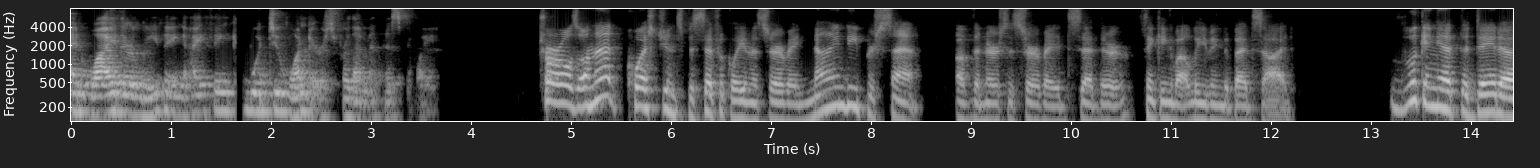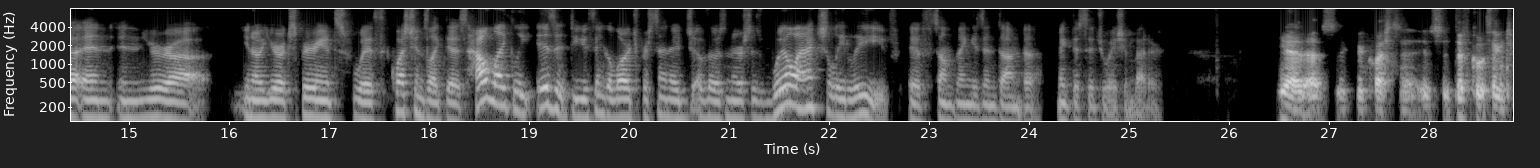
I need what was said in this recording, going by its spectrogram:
and why they're leaving, I think would do wonders for them at this point. Charles, on that question specifically in the survey, 90% of the nurses surveyed said they're thinking about leaving the bedside. Looking at the data and in your uh, you know your experience with questions like this, how likely is it do you think a large percentage of those nurses will actually leave if something isn't done to make the situation better? Yeah, that's a good question. It's a difficult thing to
